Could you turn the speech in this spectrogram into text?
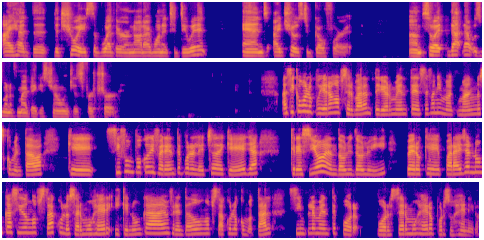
I had the the choice of whether or not I wanted to do it, and I chose to go for it. Um, so I, that that was one of my biggest challenges for sure. Así como lo pudieron observar anteriormente, Stephanie McMahon nos comentaba que sí fue un poco diferente por el hecho de que ella creció en WWE, pero que para ella nunca ha sido un obstáculo ser mujer y que nunca ha enfrentado un obstáculo como tal simplemente por, por ser mujer o por su género.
